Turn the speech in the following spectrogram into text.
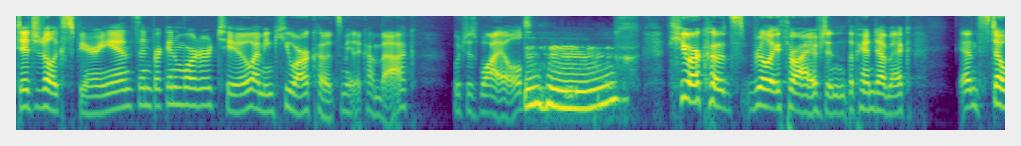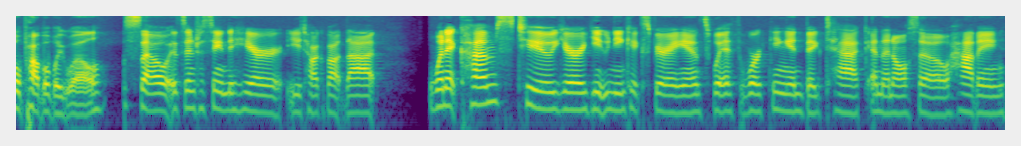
digital experience in brick and mortar too. I mean, QR codes made a comeback, which is wild. Mm-hmm. QR codes really thrived in the pandemic and still probably will. So it's interesting to hear you talk about that when it comes to your unique experience with working in big tech and then also having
